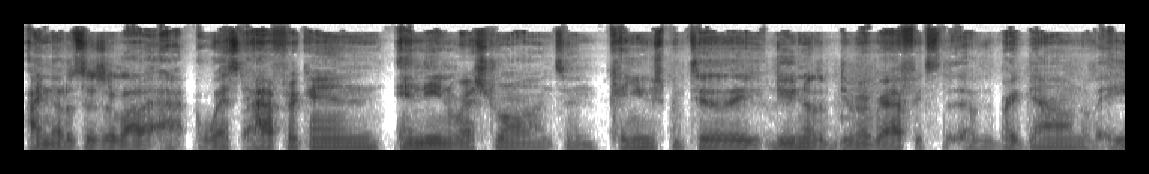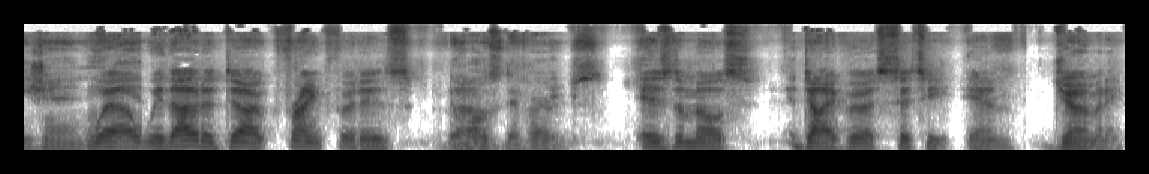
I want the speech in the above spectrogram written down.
I noticed there's a lot of West African, Indian restaurants. And can you speak to the? Do you know the demographics of the breakdown of Asian? Well, without a doubt, Frankfurt is the uh, most diverse. is the most diverse city in Germany.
